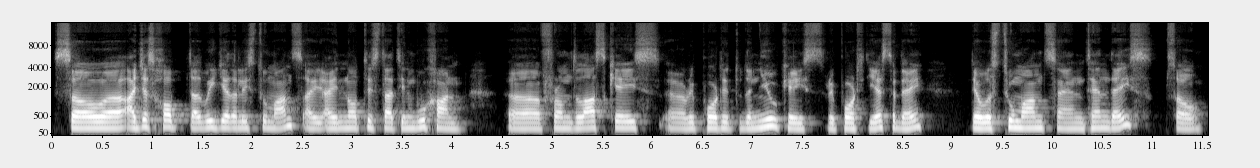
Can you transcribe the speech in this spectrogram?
So uh, I just hope that we get at least two months. I, I noticed that in Wuhan, uh, from the last case uh, reported to the new case reported yesterday, there was two months and 10 days. So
